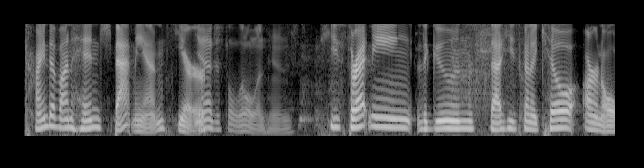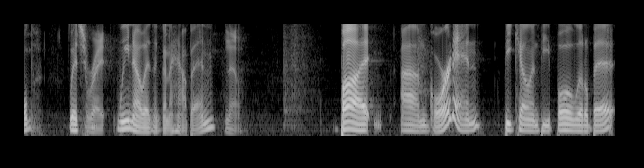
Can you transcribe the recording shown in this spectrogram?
kind of unhinged Batman here. yeah, just a little unhinged. He's threatening the goons that he's going to kill Arnold, which Right. we know isn't going to happen. No. But um, Gordon be killing people a little bit.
